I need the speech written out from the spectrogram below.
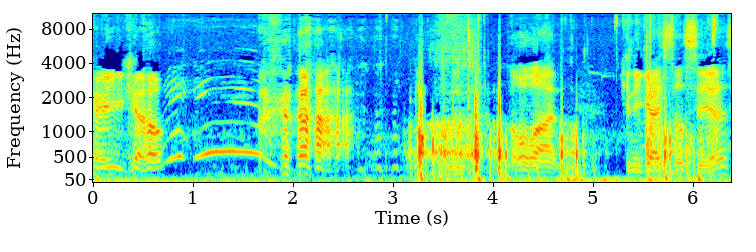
There you go. Hold on. Can you guys still see us?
